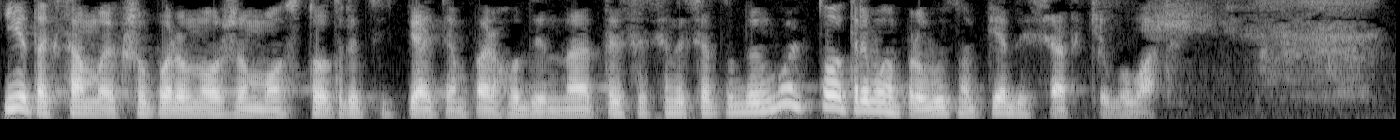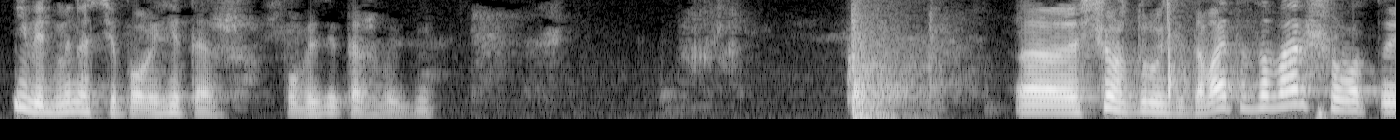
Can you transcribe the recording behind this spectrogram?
І так само, якщо перемножимо 135 Ах на 371 вольт, то отримаємо приблизно 50 кВт. І відмінності по вазі теж, по вазі теж видні. Е, Що ж, друзі, давайте завершувати.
